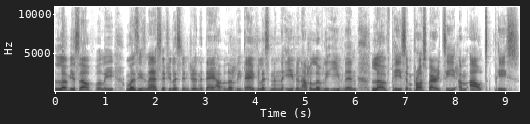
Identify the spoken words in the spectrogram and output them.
love yourself fully. Muzzy's Nest. If you're listening during the day, have a lovely day. If you're listening in the evening, have a lovely evening. Love, peace, and prosperity. I'm out. Peace.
